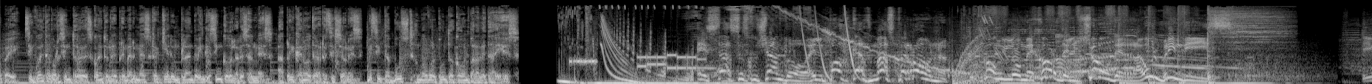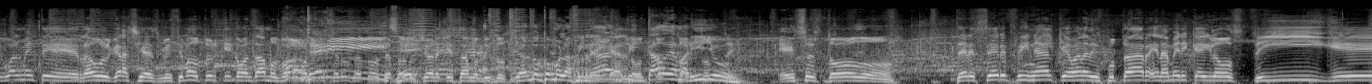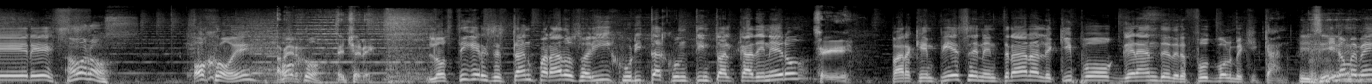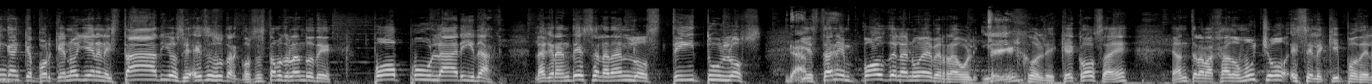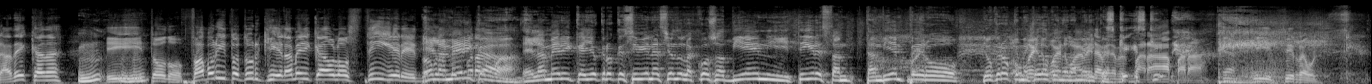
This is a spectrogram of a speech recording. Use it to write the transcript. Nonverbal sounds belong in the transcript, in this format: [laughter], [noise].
AroPay. 50% de descuento en el primer mes requiere un plan de 25 dólares al mes. Aplican otras restricciones. Visita boostmobile.com para detalles. Estás escuchando el podcast más perrón con lo mejor del show de Raúl Brindis. Igualmente, Raúl, gracias, mi estimado Turki. ¿Cómo andamos? Vamos ¡Con a poner saludos a todos de producción. Aquí estamos listos. Yo ando como la final, pintado de amarillo. Eso es todo. Tercer final que van a disputar el América y los Tigres. Vámonos. Ojo, ¿eh? A ver, Ojo. échale. Los Tigres están parados ahí, Jurita, juntito al cadenero, Sí. para que empiecen a entrar al equipo grande del fútbol mexicano. Y sí. no me vengan que porque no llenan estadios, esa es otra cosa. Estamos hablando de popularidad. La grandeza la dan los títulos. Ya. Y están en pos de la nueve, Raúl. Sí. Híjole, qué cosa, ¿eh? Han trabajado mucho, es el equipo de la década y todo. ¿Favorito Turquía, el América o los Tigres? El ¿Dónde América, Paraguay? el América yo creo que sí viene haciendo las cosas bien y Tigres tam- también, pero yo creo que me Bueno, quedo con el América. a ver, a ver, Es que- para, es que- para. Sí, sí, Raúl.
